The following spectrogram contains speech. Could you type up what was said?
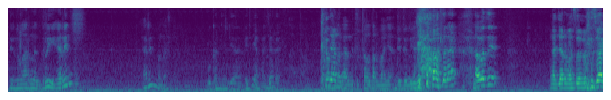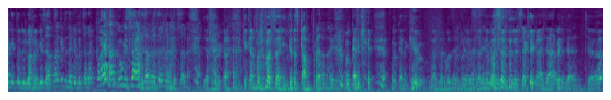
di luar negeri Erin Erin mana sekarang? Bukannya dia itu yang ngajar ya? Dengan titel terbanyak di dunia. Maksudnya apa sih? Ngajar bahasa Indonesia gitu di luar negeri siapa kita jadi bercanda kalian aku bisa ngajar bahasa Indonesia. Ya tapi kan kita kan berbahasa Inggris kampret. Oh, iya. bukan ke bukan ke ngajar bahasa Indonesia. ke bahasa Indonesia. Ke ngajarin jancuk.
